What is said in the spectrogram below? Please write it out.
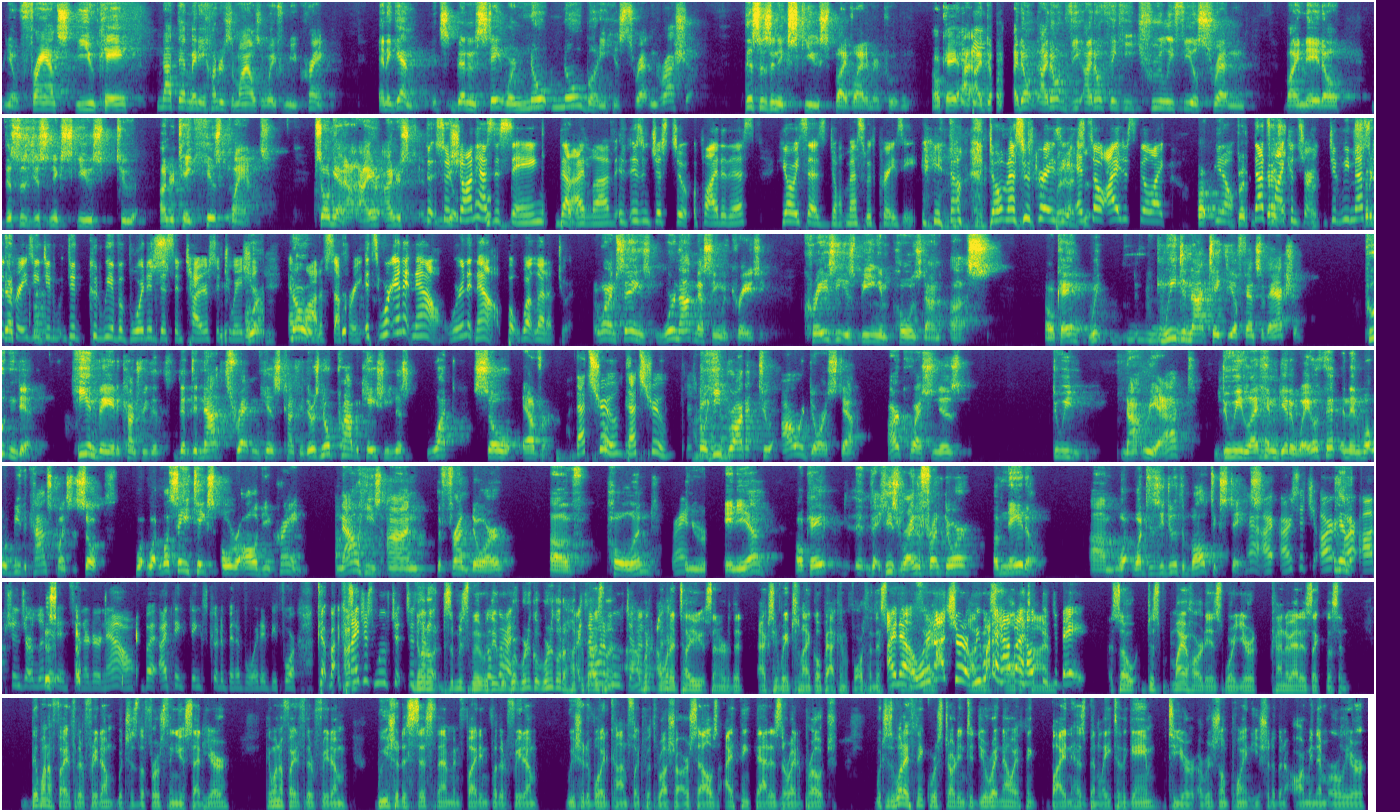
you know, France, the UK, not that many hundreds of miles away from Ukraine. And again, it's been a state where no, nobody has threatened Russia. This is an excuse by Vladimir Putin. Okay, I, I don't, I don't, I don't, I don't think he truly feels threatened by NATO this is just an excuse to undertake his plans. So again, I, I understand. So, so you know, Sean has this saying that I love. It isn't just to apply to this. He always says, "Don't mess with crazy." you know, don't mess with crazy. And so I just feel like, you know, but that's my concern. But, did we mess with again, crazy? Uh, did did could we have avoided this entire situation and no, a lot of suffering? It's we're in it now. We're in it now. But what led up to it? What I'm saying is, we're not messing with crazy. Crazy is being imposed on us. Okay, we we did not take the offensive action. Putin did. He invaded a country that, that did not threaten his country. There was no provocation to this whatsoever. That's true. Okay? That's true. So he brought it to our doorstep. Our question is do we not react? Do we let him get away with it? And then what would be the consequences? So, what, what, let's say he takes over all of Ukraine. Now he's on the front door of Poland, right. in Romania. Okay, he's right in the front door of NATO. Um, what, what does he do with the Baltic states? Yeah, our our, situ- our, Again, our options are limited, this, Senator. Now, but I think things could have been avoided before. Can, can I, I, just move to, to no, some, no? Just move, go, we're, we're, gonna go. We're gonna go to Hunter. I, I, wanna, to Hunter, I, want, to tell you, Senator, that actually Rachel and I go back and forth on this. I know we're not sure. We want to have a healthy time. debate. So, just my heart is where you're kind of at is like, listen, they want to fight for their freedom, which is the first thing you said here. They want to fight for their freedom. We should assist them in fighting for their freedom. We should avoid conflict with Russia ourselves. I think that is the right approach. which is what I think we're starting to do right now. I think Biden has been late to the game. To your original point, he should have been arming them earlier.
